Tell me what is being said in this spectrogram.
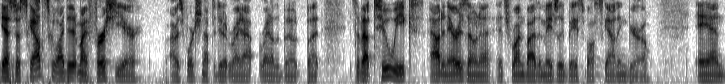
Yeah so scout school i did it my first year. I was fortunate enough to do it right out right out of the boat but it's about two weeks out in Arizona. It's run by the Major League Baseball Scouting Bureau, and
